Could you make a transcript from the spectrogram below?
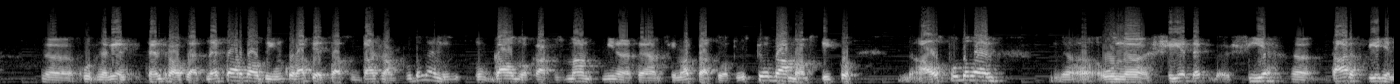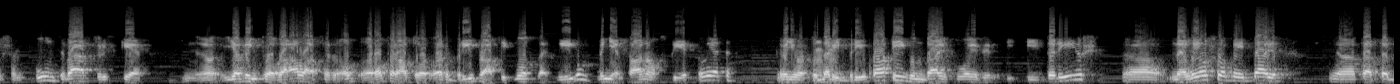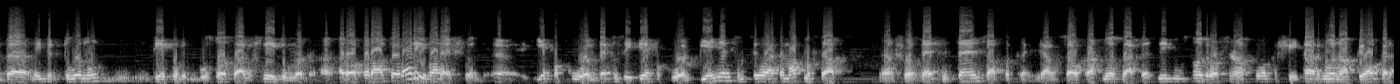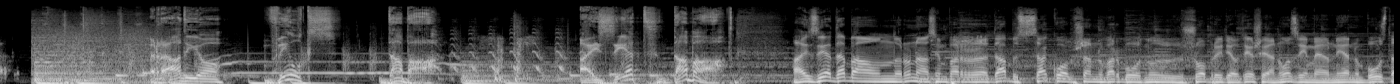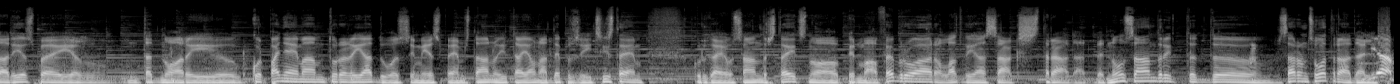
kur neviens centralizēti nepārbaudīja, un kur attiecās uz dažām pudelēm, galvenokārt uz manas minētajām šīm atkārtot uzpildāmām stikla alpudelēm. Un šie, de, šie tāras pieņemšanas punkti vēsturiskie, ja viņi to vēlās ar, ar operatoru, ar brīvprātīgi noslēgt līgumu, viņiem tā nav spiesta lieta. Viņi var to darīt brīvprātīgi, un daļa to jau ir izdarījuši. Neliela šobrīd daļa. Tātad līdz ar to nu, tie, kur būs noslēguši līgumu ar, ar operatoru, arī varēs šo iepakojumu, depozītu iepakojumu pieņemt un cilvēkam atmaksāt šo 10 centus atpakaļ. Ja? Savukārt noslēgtais līgums nodrošinās to, ka šī tāda nonāk pie operatora. Radio Vilks dabā. Aiziet dabā! Aiziet dabā un runāsim par dabas sakopšanu. Varbūt nu, šobrīd jau tiešajā nozīmē, un, ja nu būs tāda iespēja, tad nu, arī kur paņēmām, tur arī atdosim. Iespējams, tā nu, ir tā jaunā depozīta sistēma, kur, kā jau Sandrs teica, no 1. februāra Latvijā sāks strādāt. Bet, nu, Sandri, tad uh, sarunas otrā daļa. Jā.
